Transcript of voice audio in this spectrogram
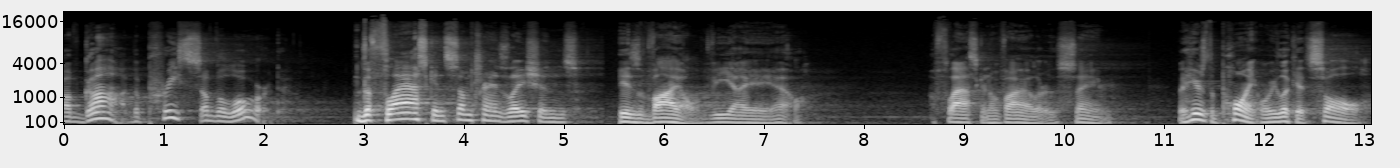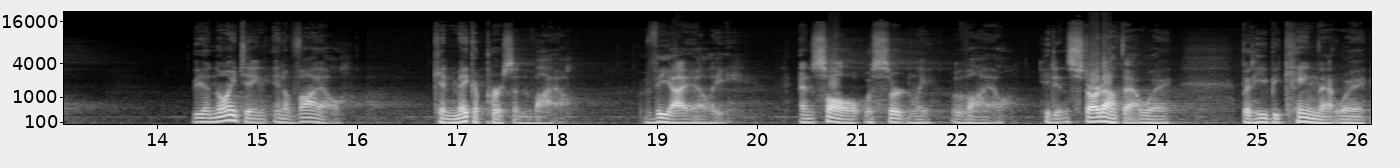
of God, the priests of the Lord. The flask in some translations is vial, V I A L a flask and a vial are the same. But here's the point when we look at Saul the anointing in a vial can make a person vile. V I L E. And Saul was certainly vile. He didn't start out that way, but he became that way.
